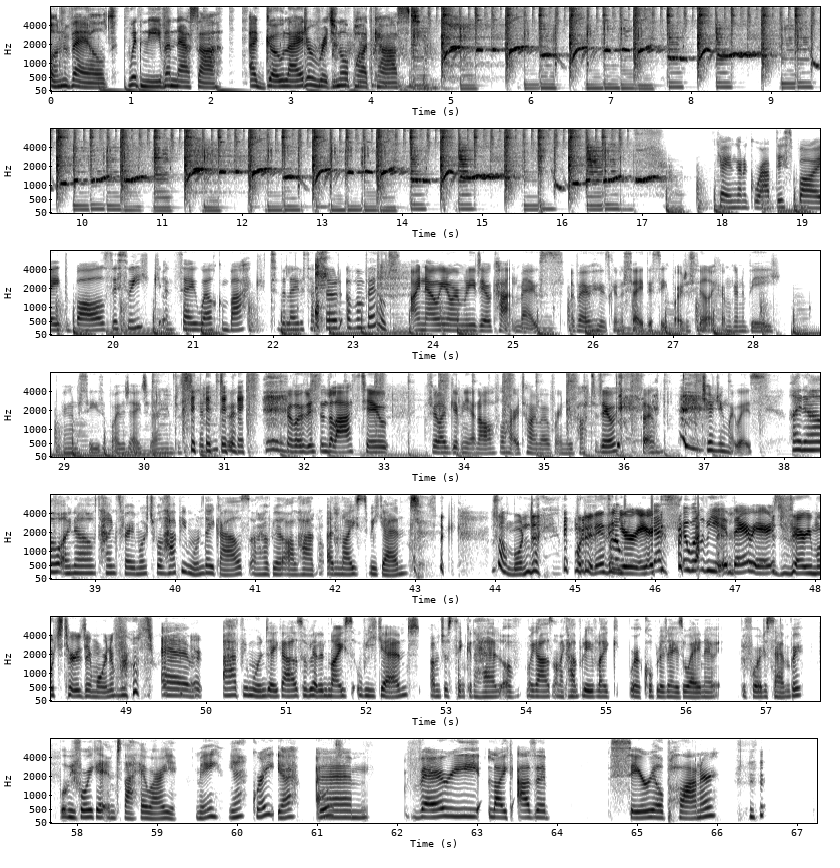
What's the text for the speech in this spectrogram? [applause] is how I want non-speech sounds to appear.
Unveiled with Niamh and Nessa, a Go Loud original podcast. Okay, I'm going to grab this by the balls this week and say welcome back to the latest episode of Unveiled. I know we normally do a cat and mouse about who's going to say this week, but I just feel like I'm going to be, I'm going to seize it by the day today and just get into it. [laughs] Because I've listened the last two. I feel I've given you an awful hard time over and you've had to do it. So I'm [laughs] changing my ways. I know, I know. Thanks very much. Well, happy Monday, gals, and I hope you all had a [laughs] nice weekend. It's on Monday, but it is in your ears. Yes, it will be in their ears. It's very much Thursday morning for us. right Um, happy Monday, gals. Hope you had a nice weekend. I'm just thinking ahead of my gals, and I can't believe like we're a couple of days away now before December. But before we get into that, how are you? Me? Yeah. Great, yeah. Good. Um very like as a serial planner. [laughs]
